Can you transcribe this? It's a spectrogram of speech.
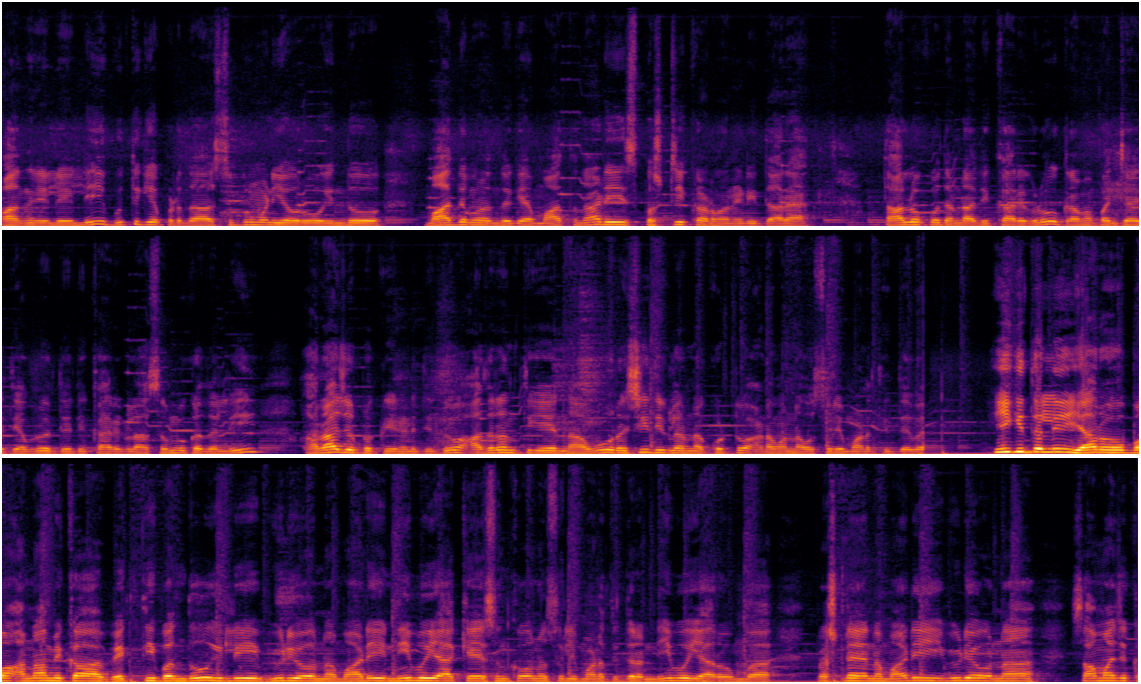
ಆ ಹಿನ್ನೆಲೆಯಲ್ಲಿ ಗುತ್ತಿಗೆ ಪಡೆದ ಸುಬ್ರಹ್ಮಣ್ಯವರು ಇಂದು ಮಾಧ್ಯಮದೊಂದಿಗೆ ಮಾತನಾಡಿ ಸ್ಪಷ್ಟೀಕರಣವನ್ನು ನೀಡಿದ್ದಾರೆ. ತಾಲೂಕು ದಂಡಾಧಿಕಾರಿಗಳು, ಗ್ರಾಮ ಪಂಚಾಯಿತಿ ಅಭಿವೃದ್ಧಿ ಅಧಿಕಾರಿಗಳ ಸಮ್ಮುಖದಲ್ಲಿ ಹರಾಜು ಪ್ರಕ್ರಿಯೆ ನಡೆದಿದ್ದು, ಅದರಂತೆಯೇ ನಾವು ರಸೀದಿಗಳನ್ನು ಕೊಟ್ಟು ಹಣವನ್ನು ವಸೂಲಿ ಮಾಡುತ್ತಿದ್ದೇವೆ. ಹೀಗಿದ್ದಲ್ಲಿ ಯಾರೋ ಒಬ್ಬ ಅನಾಮಿಕ ವ್ಯಕ್ತಿ ಬಂದು ಇಲ್ಲಿ ವಿಡಿಯೋವನ್ನು ಮಾಡಿ, ನೀವು ಯಾಕೆ ಸುಂಕವನ್ನು ಸುಲಿ ಮಾಡುತ್ತಿದ್ದೀರ? ನೀವು ಯಾರು ಎಂಬ ಪ್ರಶ್ನೆಯನ್ನು ಮಾಡಿ ಈ ವಿಡಿಯೋವನ್ನು ಸಾಮಾಜಿಕ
